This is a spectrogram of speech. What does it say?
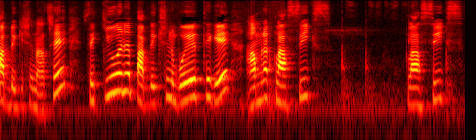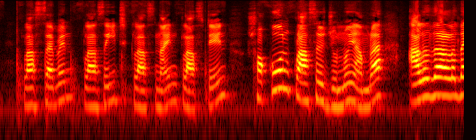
পাবলিকেশন আছে, সেই কিউএনএ পাবলিকেশন বইয়ের থেকে আমরা class six class six class seven, class eight, class nine, class ten, সকল ক্লাসের জন্যই আমরা আলাদা আলাদা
